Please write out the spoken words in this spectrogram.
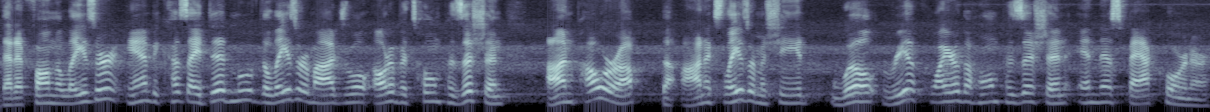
that it found the laser and because I did move the laser module out of its home position on power up, the Onyx laser machine will reacquire the home position in this back corner.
